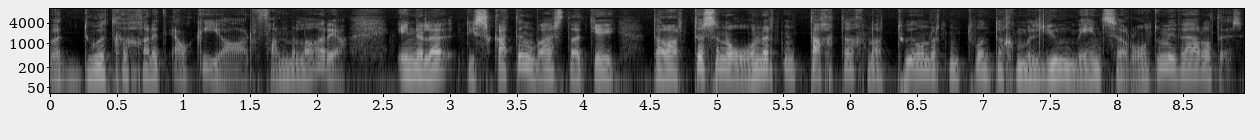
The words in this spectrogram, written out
wat dood gegaan het elke jaar van malaria en hulle die skatting was dat jy dat daar tussen 180 na 220 miljoen mense rondom die wêreld is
